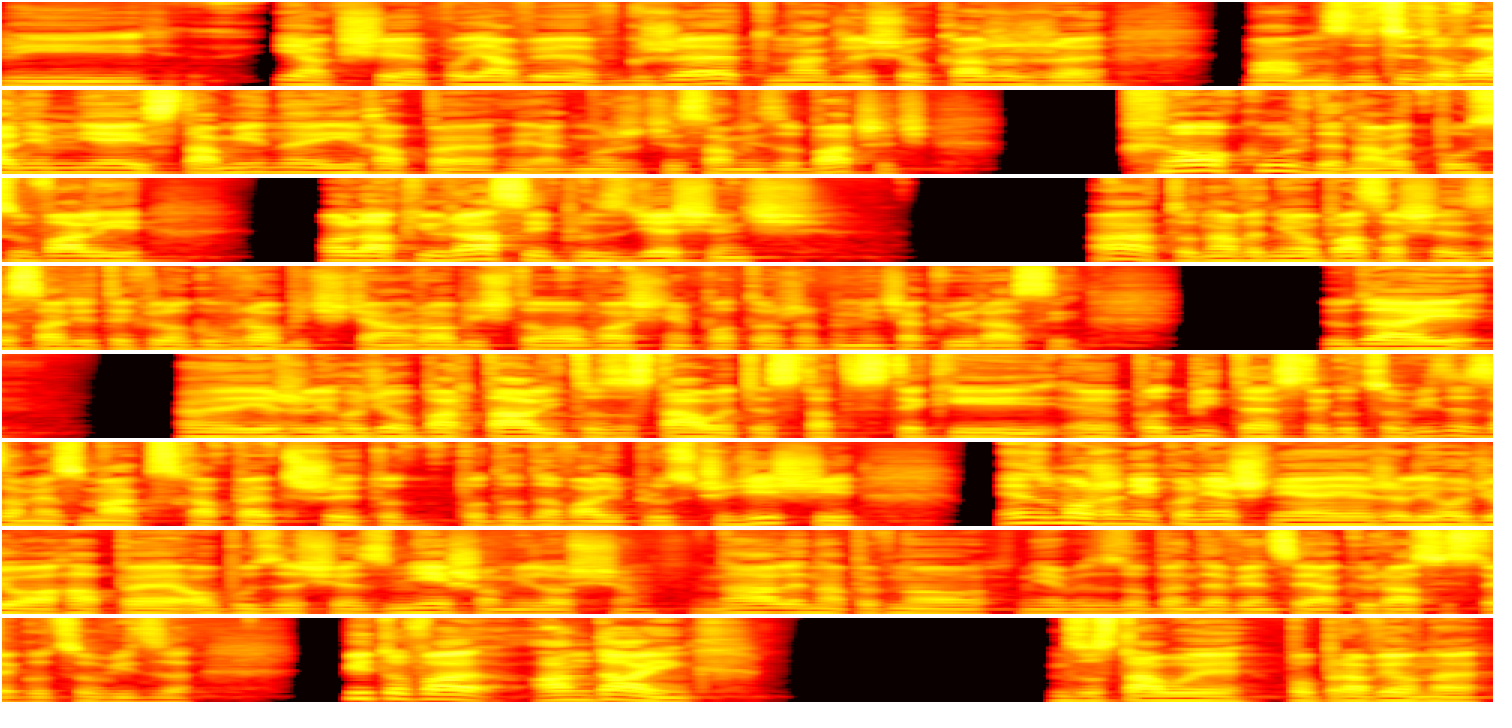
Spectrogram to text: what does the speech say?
Czyli jak się pojawię w grze, to nagle się okaże, że mam zdecydowanie mniej staminy i HP, jak możecie sami zobaczyć. O kurde, nawet pousuwali All Accuracy plus 10. A, to nawet nie opłaca się w zasadzie tych logów robić. Chciałem robić to właśnie po to, żeby mieć Accuracy. Tutaj, e, jeżeli chodzi o Bartali, to zostały te statystyki e, podbite z tego co widzę. Zamiast max HP 3 to pododawali plus 30. Więc może niekoniecznie, jeżeli chodzi o HP, obudzę się z mniejszą ilością. No ale na pewno nie zdobędę więcej Accuracy z tego co widzę. Pit of Undying. Zostały poprawione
